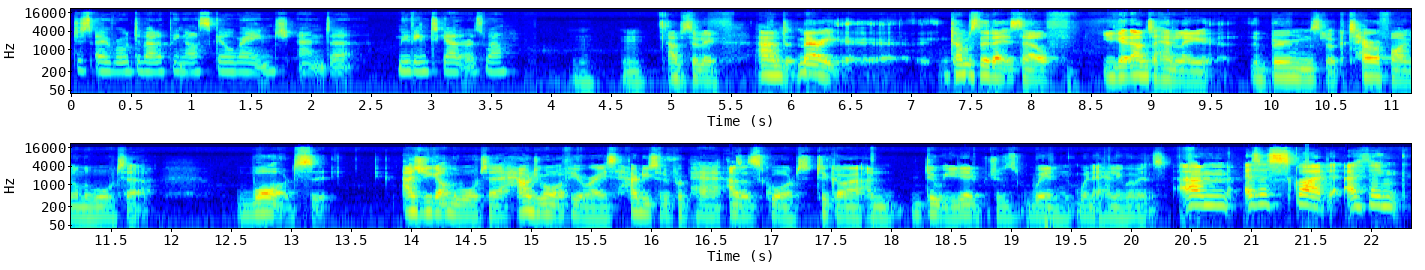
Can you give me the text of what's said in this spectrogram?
just overall developing our skill range and uh, moving together as well. Absolutely. And Merry, uh, comes the day itself, you get down to Henley, the booms look terrifying on the water. What, as you get on the water, how do you want for your race? How do you sort of prepare as a squad to go out and do what you did, which was win win at Henley Women's? Um, as a squad, I think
